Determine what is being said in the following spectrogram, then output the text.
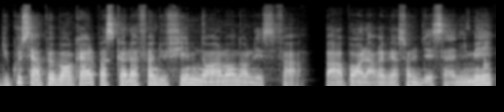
du coup c'est un peu bancal parce qu'à la fin du film, normalement dans les, enfin, par rapport à la réversion du dessin animé,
